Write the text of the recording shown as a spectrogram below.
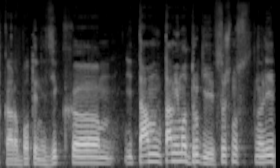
така работен език. И там, там има други. Всъщност, нали,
